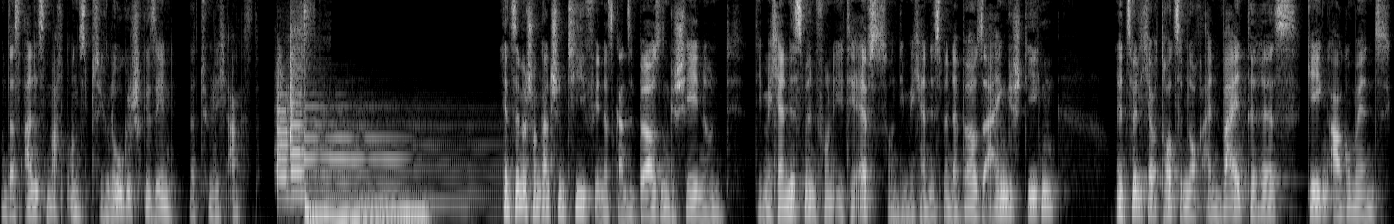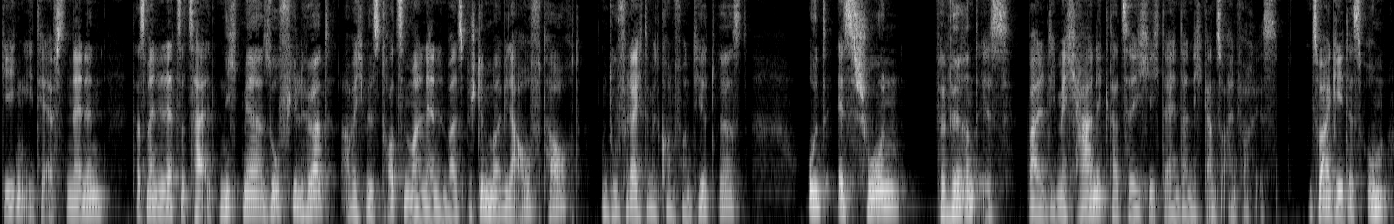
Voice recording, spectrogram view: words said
und das alles macht uns psychologisch gesehen natürlich Angst. Jetzt sind wir schon ganz schön tief in das ganze Börsengeschehen und die Mechanismen von ETFs und die Mechanismen der Börse eingestiegen. Und jetzt will ich aber trotzdem noch ein weiteres Gegenargument gegen ETFs nennen, das man in letzter Zeit nicht mehr so viel hört, aber ich will es trotzdem mal nennen, weil es bestimmt mal wieder auftaucht und du vielleicht damit konfrontiert wirst und es schon verwirrend ist, weil die Mechanik tatsächlich dahinter nicht ganz so einfach ist. Und zwar geht es um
